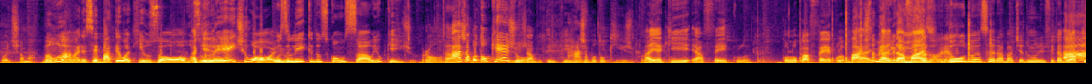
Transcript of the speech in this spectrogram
Pode chamar. Vamos lá, Maria. Você bateu aqui os ovos, Aqui- o leite o óleo. Os líquidos com o sal e o queijo. Pronto. Tá? Ah, já botou o queijo? Já botei o queijo. Ah, já botou o queijo. Pronto. Aí aqui é a fécula. Colocou a fécula. Bate aí, também aí no dá mais, né? tudo será batido no liquidificador. Ah. Aqui,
